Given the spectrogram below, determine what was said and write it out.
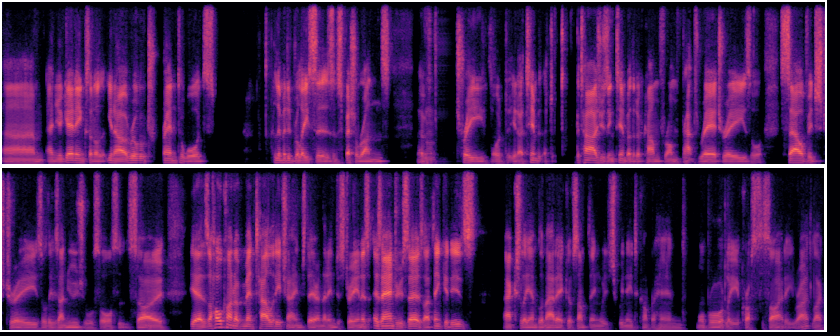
Um, and you're getting sort of, you know, a real trend towards limited releases and special runs of Mhm. Trees or, you know, timber guitars using timber that have come from perhaps rare trees or salvaged trees or these unusual sources. So, yeah, there's a whole kind of mentality change there in that industry. And as, as Andrew says, I think it is actually emblematic of something which we need to comprehend more broadly across society, right? Like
